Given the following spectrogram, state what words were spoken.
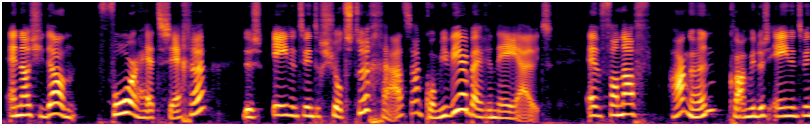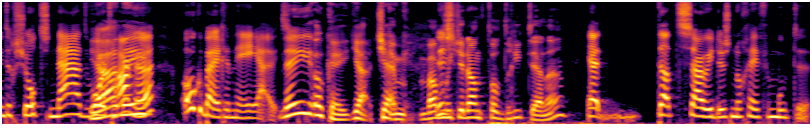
En als je dan voor het zeggen, dus 21 shots teruggaat, dan kom je weer bij René uit. En vanaf hangen kwam je dus 21 shots na het woord Ja, nee. hangen ook bij René uit. Nee, oké. ja, check. En wat Dus- moet je dan tot drie tellen? Ja, dat zou je dus nog even moeten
